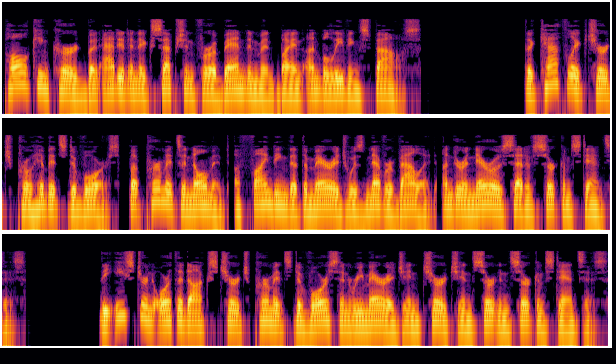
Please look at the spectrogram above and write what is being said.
Paul concurred but added an exception for abandonment by an unbelieving spouse. The Catholic Church prohibits divorce, but permits annulment a finding that the marriage was never valid under a narrow set of circumstances. The Eastern Orthodox Church permits divorce and remarriage in church in certain circumstances.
